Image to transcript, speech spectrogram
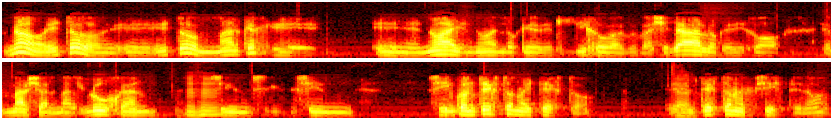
No, esto, eh, esto marca que eh, no hay, no hay lo que dijo Bachelard, lo que dijo eh, Marshall McLuhan, Ujú. sin, sin, sin, sin contexto no hay texto. Claro. El texto no existe, ¿no?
